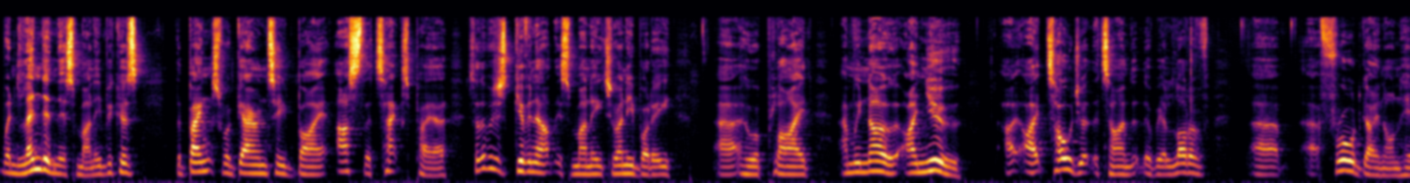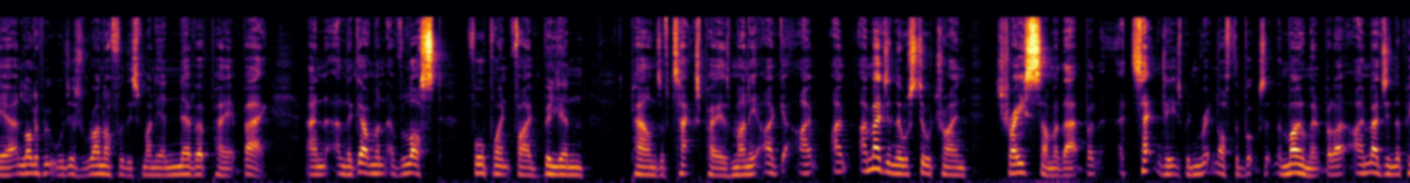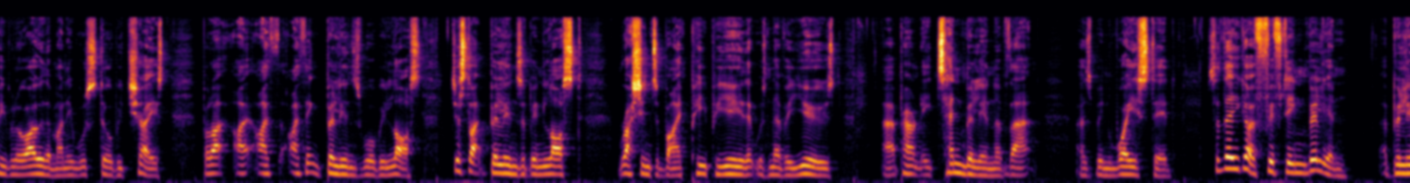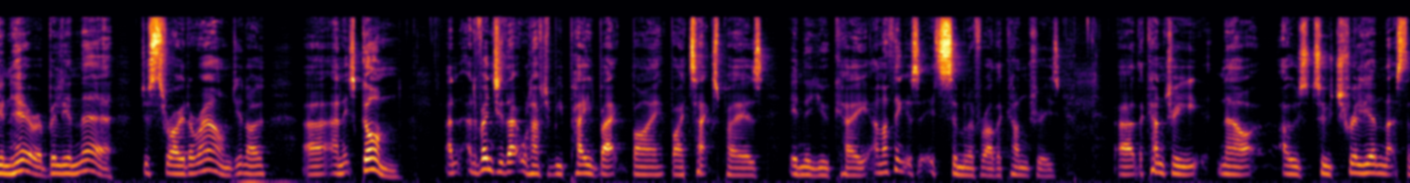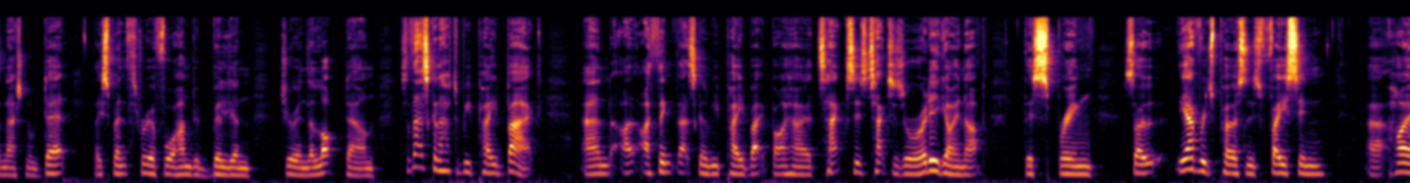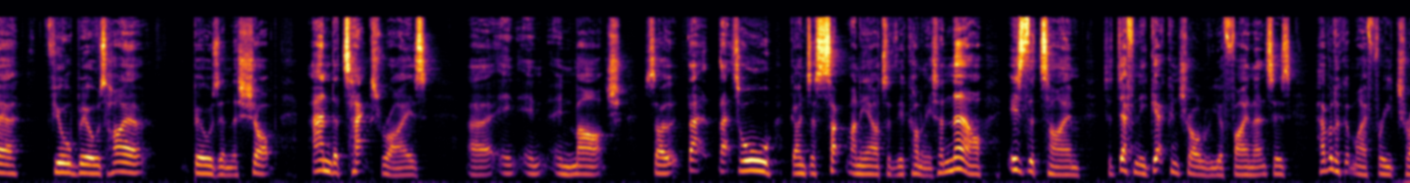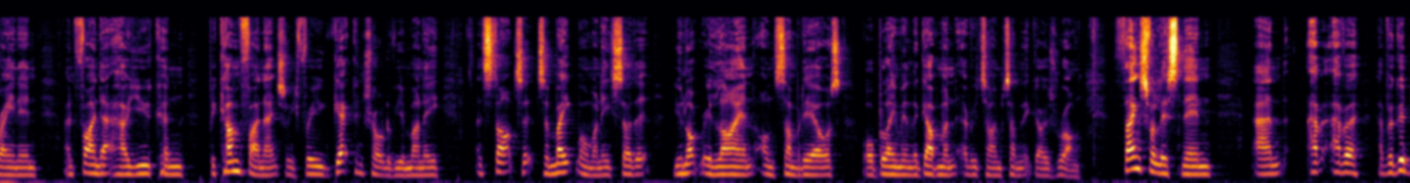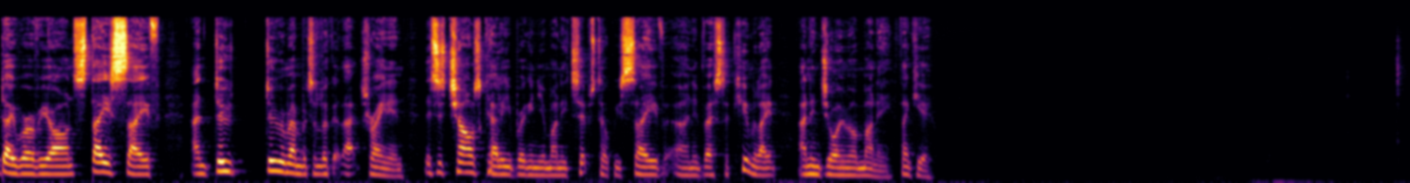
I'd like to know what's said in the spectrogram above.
when lending this money because the banks were guaranteed by us, the taxpayer. So they were just giving out this money to anybody uh, who applied. And we know, I knew, I, I, told you at the time that there'll be a lot of uh, uh, fraud going on here. And a lot of people will just run off with this money and never pay it back. And, and the government have lost 4.5 billion pounds of taxpayers' money. I, I, I imagine they will still try and trace some of that, but uh, technically it's been written off the books at the moment. But I, I imagine the people who owe the money will still be chased. But I, I, I think billions will be lost, just like billions have been lost rushing to buy PPE that was never used. Uh, apparently, 10 billion of that has been wasted. So there you go, 15 billion, a billion here, a billion there. Just throw it around, you know, uh, and it's gone. And, and eventually, that will have to be paid back by by taxpayers in the UK. And I think it's it's similar for other countries. Uh, the country now owes two trillion. That's the national debt. They spent three or four hundred billion during the lockdown, so that's going to have to be paid back. And I, I think that's going to be paid back by higher taxes. Taxes are already going up this spring. So the average person is facing uh, higher fuel bills, higher bills in the shop, and a tax rise uh, in, in, in March. So that that's all going to suck money out of the economy. So now is the time to definitely get control of your finances. Have a look at my free training and find out how you can become financially free, get control of your money, and start to, to make more money so that you're not relying on somebody else or blaming the government every time something goes wrong. Thanks for listening and have, have a have a good day wherever you are and stay safe and do do remember to look at that training. This is Charles Kelly bringing you money tips to help you save, earn, invest, accumulate, and enjoy more money. Thank you.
